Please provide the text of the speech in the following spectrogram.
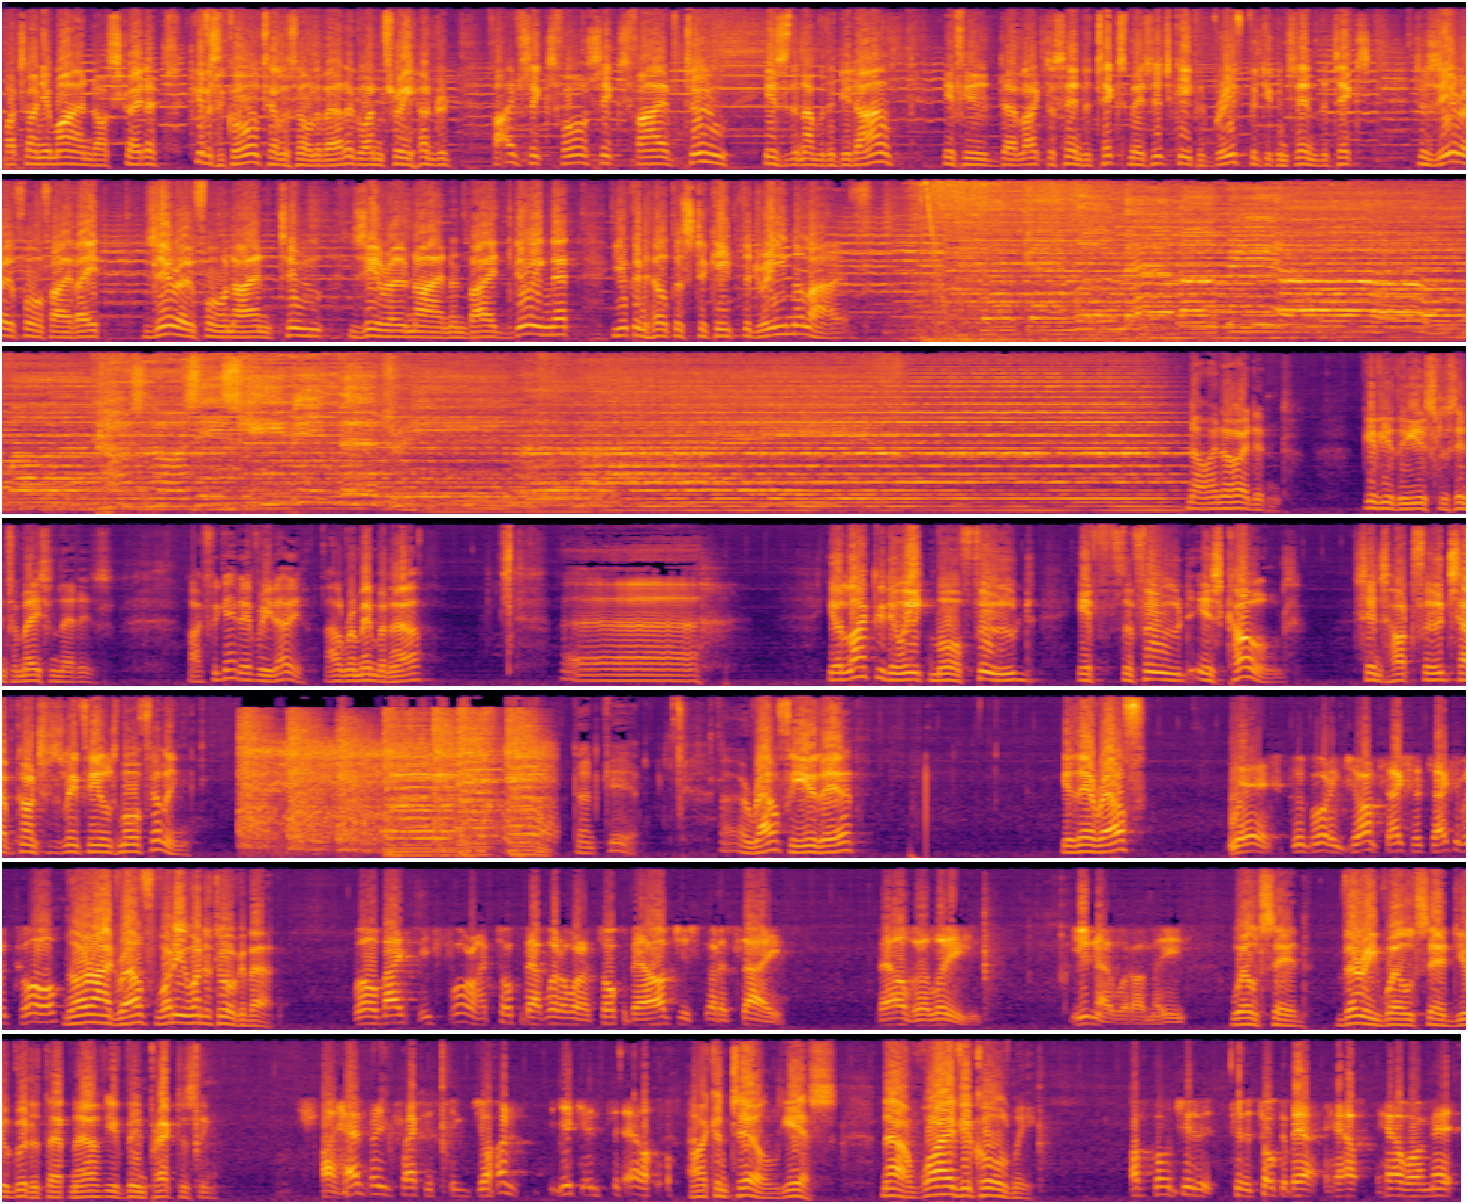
What's on your mind, Australia? Give us a call. Tell us all about it. 1300 564 652 is the number that you dial. If you'd uh, like to send a text message, keep it brief, but you can send the text to 0458 049 209. And by doing that, you can help us to keep the dream alive. No, I know I didn't. Give you the useless information, that is. I forget every day. I'll remember now. Uh, you're likely to eat more food if the food is cold, since hot food subconsciously feels more filling. Don't care. Uh, Ralph, are you there? You there, Ralph? Yes, good morning, John. Thanks for taking the call. All right, Ralph, what do you want to talk about? Well, mate, before I talk about what I want to talk about, I've just got to say, Valvoline, you know what I mean. Well said. Very well said. You're good at that now. You've been practicing. I have been practicing, John. You can tell. I can tell, yes. Now, why have you called me? I've called you to, to talk about how, how I met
